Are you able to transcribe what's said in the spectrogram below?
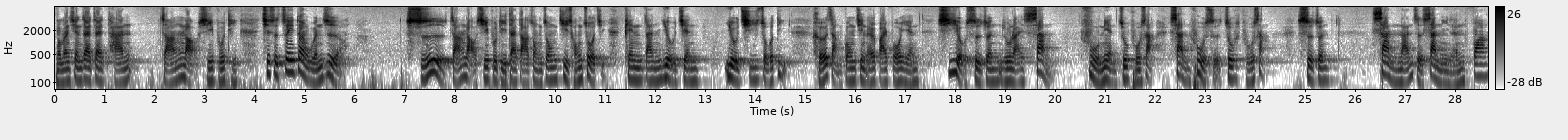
我们现在在谈长老须菩提，其实这一段文字啊，时日长老须菩提在大众中即从坐起，偏担右肩，右膝着地，合掌恭敬而白佛言：“昔有世尊，如来善护念诸菩萨，善护使诸菩萨。世尊，善男子、善女人发。”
